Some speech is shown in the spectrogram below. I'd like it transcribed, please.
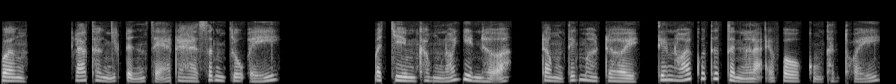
Vâng, lão thần nhất định sẽ ra sân chú ý. Bà chim không nói gì nữa, trong tiếng mơ trời, tiếng nói của thức tình lại vô cùng thanh thủy,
